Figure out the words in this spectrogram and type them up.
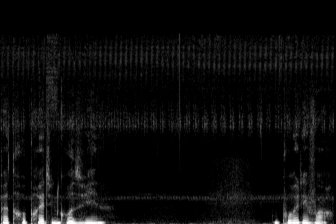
pas trop près d'une grosse ville, vous pourrez les voir.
